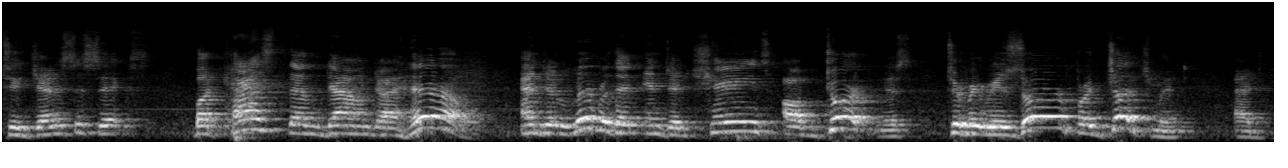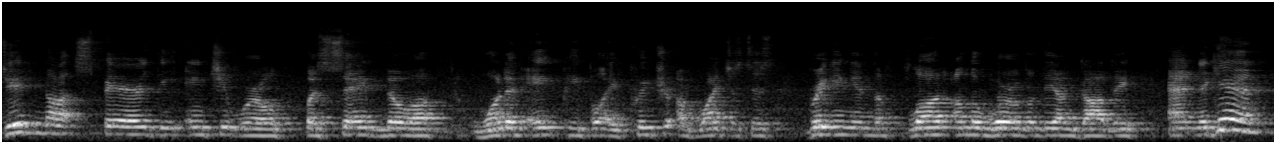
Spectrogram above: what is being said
to Genesis 6, but cast them down to hell and deliver them into chains of darkness to be reserved for judgment. And did not spare the ancient world, but saved Noah, one of eight people, a preacher of righteousness, bringing in the flood on the world of the ungodly, and again,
